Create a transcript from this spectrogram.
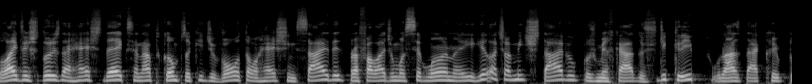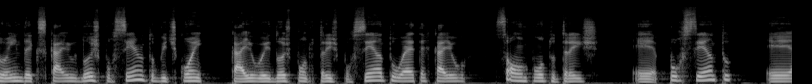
Olá, investidores da Hashtag, Renato Campos aqui de volta ao Hash Insider para falar de uma semana aí relativamente estável para os mercados de cripto. O Nasdaq Crypto Index caiu 2%, o Bitcoin caiu aí 2,3%, o Ether caiu só 1,3%. É, por cento, é,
